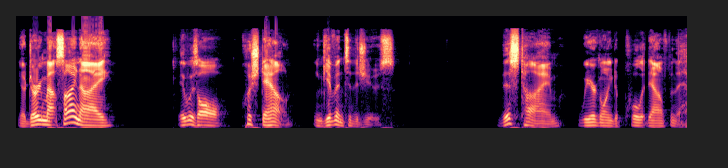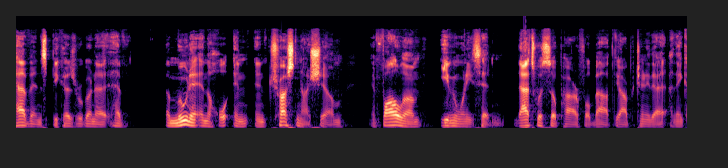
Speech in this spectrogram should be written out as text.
You know, during Mount Sinai, it was all pushed down and given to the Jews. This time, we are going to pull it down from the heavens because we're going to have Amuna in the whole and, and trust in Hashem and follow him even when he's hidden. That's what's so powerful about the opportunity that I think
